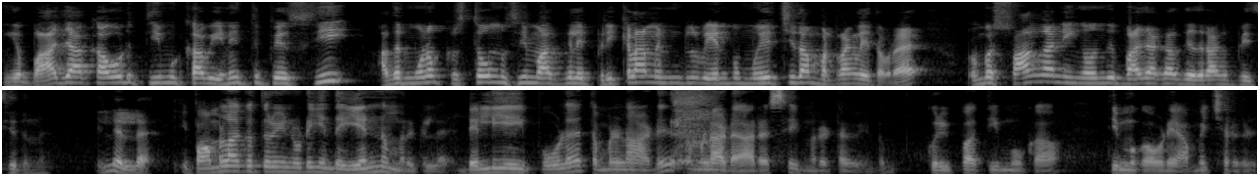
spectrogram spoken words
நீங்க பாஜகவோடு திமுகவை இணைத்து பேசி அதன் மூலம் கிறிஸ்தவ முஸ்லீம் வாக்குகளை பிரிக்கலாம் என்று என்ப முயற்சி தான் பண்றாங்களே தவிர ரொம்ப ஸ்ட்ராங்கா நீங்க வந்து பாஜகவுக்கு எதிராக பேசியதுன்னு இல்ல இல்ல. இப்ப அமலாக்கத்துறையினுடைய இந்த எண்ணம் இருக்குல்ல டெல்லியை போல தமிழ்நாடு தமிழ்நாடு அரசை மிரட்ட வேண்டும். குறிப்பா திமுக திமுகவுடைய அமைச்சர்கள்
